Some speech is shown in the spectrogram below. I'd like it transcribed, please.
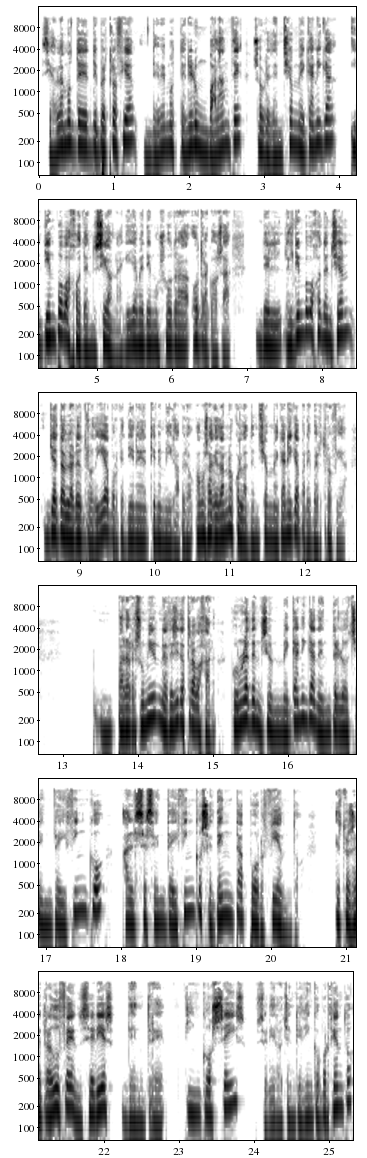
Si hablamos de, hipertrofia, debemos tener un balance sobre tensión mecánica y tiempo bajo tensión. Aquí ya metemos otra, otra cosa. Del, del, tiempo bajo tensión ya te hablaré otro día porque tiene, tiene miga, pero vamos a quedarnos con la tensión mecánica para hipertrofia. Para resumir, necesitas trabajar con una tensión mecánica de entre el 85 al 65-70%. Esto se traduce en series de entre 5 6, sería el 85%,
